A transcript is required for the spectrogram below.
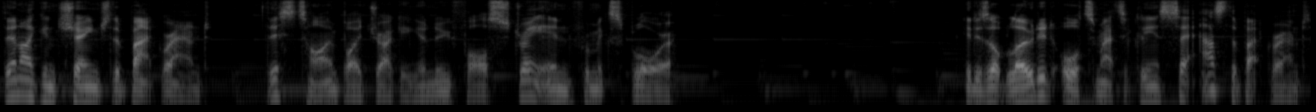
Then I can change the background, this time by dragging a new file straight in from Explorer. It is uploaded automatically and set as the background.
